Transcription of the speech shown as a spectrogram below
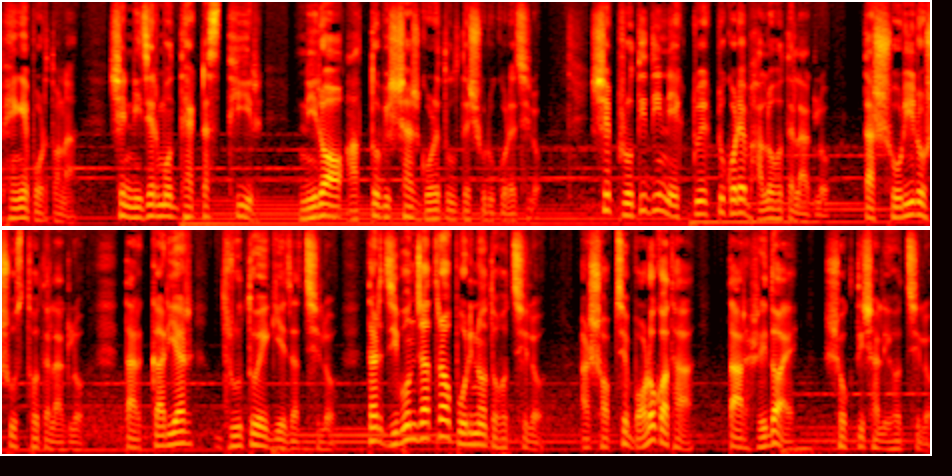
ভেঙে পড়ত না। সে নিজের মধ্যে একটা স্থির নির আত্মবিশ্বাস গড়ে তুলতে শুরু করেছিল। সে প্রতিদিন একটু একটু করে ভালো হতে লাগল, তার শরীরও সুস্থ হতে লাগল, তার ক্যারিয়ার দ্রুত এগিয়ে যাচ্ছিল, তার জীবনযাত্রাও পরিণত হচ্ছিল, আর সবচেয়ে বড় কথা, তার হৃদয় শক্তিশালী হচ্ছিল।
